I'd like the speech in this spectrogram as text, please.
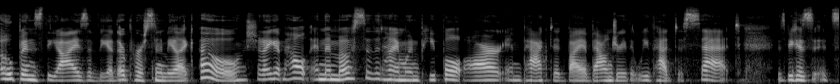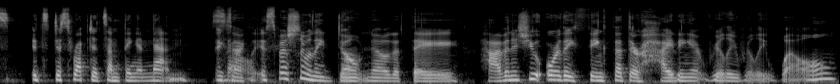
opens the eyes of the other person to be like, oh, should I get help? And then most of the time when people are impacted by a boundary that we've had to set is because it's it's disrupted something in them. So- Exactly. Especially when they don't know that they have an issue or they think that they're hiding it really, really well.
